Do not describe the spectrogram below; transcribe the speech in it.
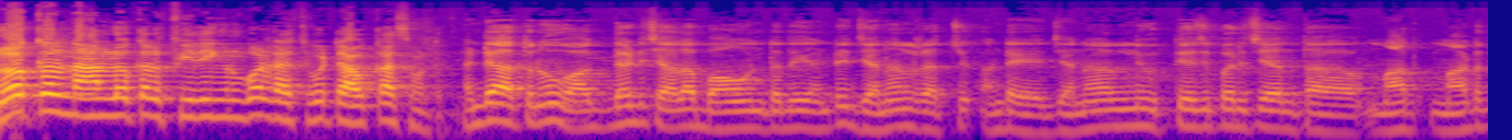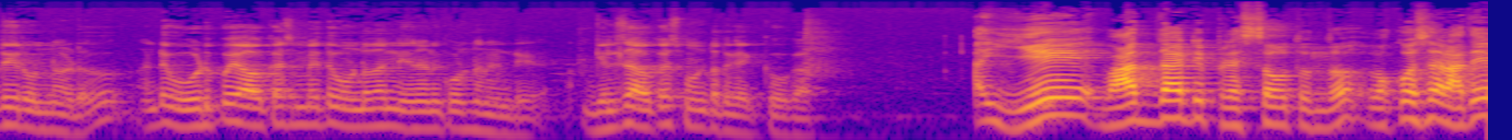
లోకల్ నాన్ లోకల్ ఫీలింగ్ను కూడా రెచ్చగొట్టే అవకాశం ఉంటుంది. అంటే అతను వాగ్దాడి చాలా బాగుంటుంది. అంటే జనాలు రచ్చ అంటే జనాల్ని ఉత్తేజపరిచే అంత మాట మాట తీరు ఉన్నాడు. అంటే ఓడిపోయే అవకాశం అయితే ఉండదని నేను అనుకుంటున్నానండి. గెలిచే అవకాశం ఉంటుంది ఎక్కువగా. ఏ వాగ్దాటి ప్లస్ అవుతుందో ఒక్కోసారి అదే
